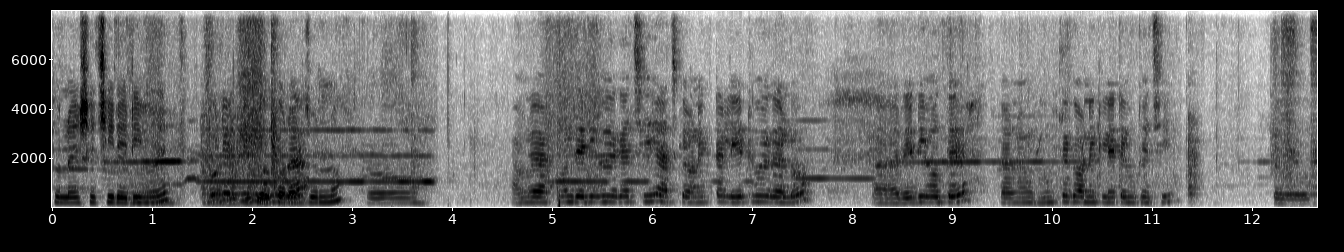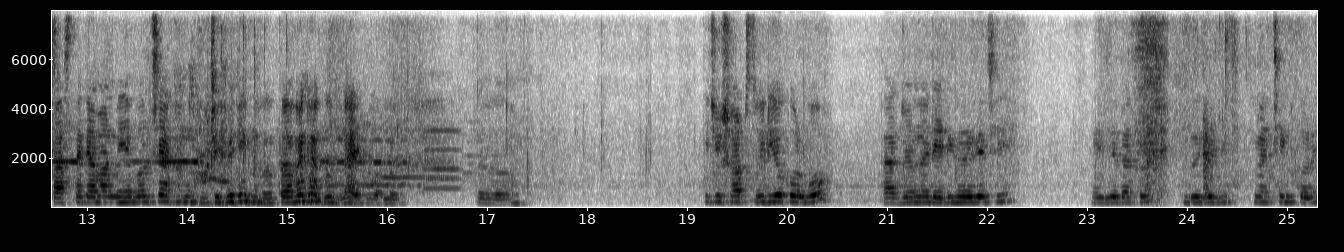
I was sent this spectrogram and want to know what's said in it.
চলে এসেছি রেডি হয়ে ভিডিও করার জন্য। তো আমরা এখন রেডি হয়ে গেছি। আজকে অনেকটা লেট হয়ে গেল রেডি হতে। কারণ আমি ঘুম থেকে অনেক লেটে উঠেছি। তো পাশ থেকে আমার মেয়ে বলছে এখন গুড ইভিনিং হতে হবে না গুড নাইট বলো। তো কিছু শর্টস ভিডিও করব। তার জন্য রেডি হয়ে গেছি। এই যে দেখো, দুজনে ম্যাচিং করে।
